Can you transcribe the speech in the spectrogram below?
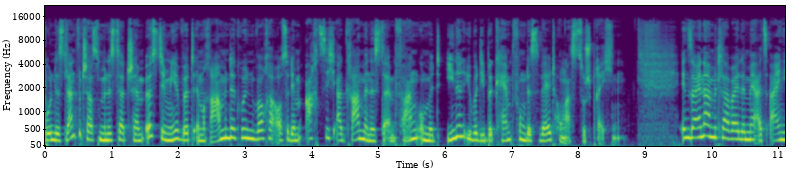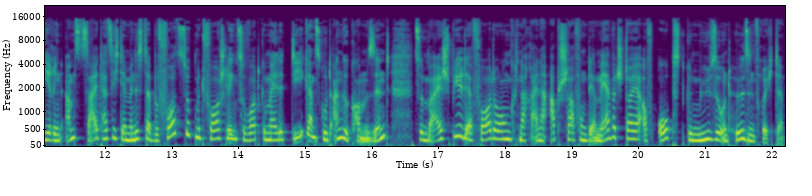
Bundeslandwirtschaftsminister Cem Özdemir wird im Rahmen der Grünen Woche außerdem 80 Agrarminister empfangen, um mit ihnen über die Bekämpfung des Welthungers zu sprechen. In seiner mittlerweile mehr als einjährigen Amtszeit hat sich der Minister bevorzugt mit Vorschlägen zu Wort gemeldet, die ganz gut angekommen sind. Zum Beispiel der Forderung nach einer Abschaffung der Mehrwertsteuer auf Obst, Gemüse und Hülsenfrüchte.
